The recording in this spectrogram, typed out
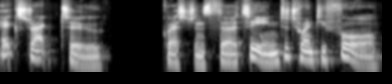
Extract 2, questions 13 to 24.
